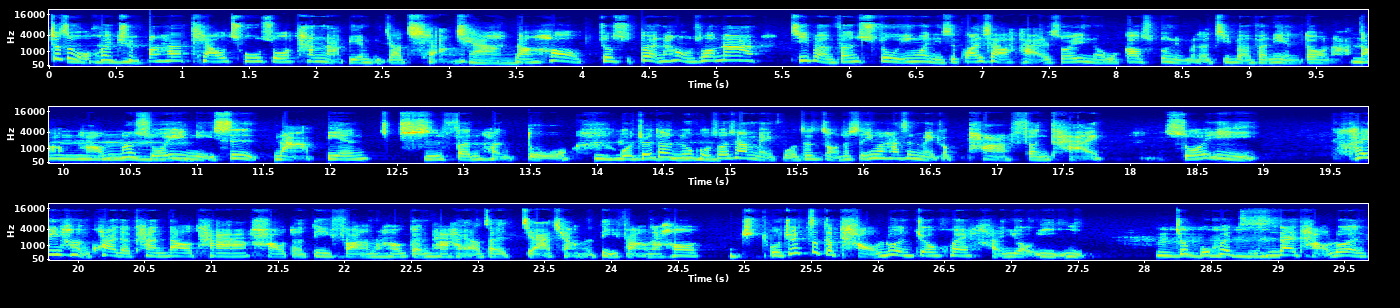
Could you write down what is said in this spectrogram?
就是我会去帮他挑出说他哪边比较强，强，然后就是对，然后我说那基本分数，因为你是乖小孩，所以呢，我告诉你们的基本分你也都有拿到。好，那所以你是哪边失分很多？我觉得如果说像美国这种，就是因为它是每个 part 分开，所以可以很快的看到他好的地方，然后跟他还要再加强的地方，然后我觉得这个讨论就会很有意义，就不会只是在讨论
